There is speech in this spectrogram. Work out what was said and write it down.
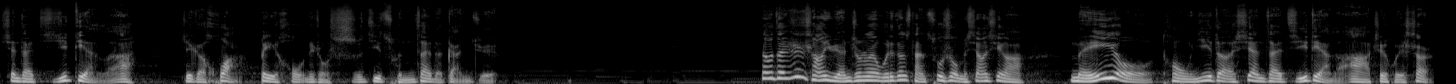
现在几点了啊。这个话背后那种实际存在的感觉。那么在日常语言中呢，维特根斯坦促使我们相信啊，没有统一的现在几点了啊这回事儿。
